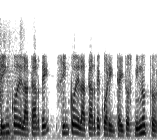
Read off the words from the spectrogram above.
Cinco de la tarde, 5 de la tarde 42 minutos.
